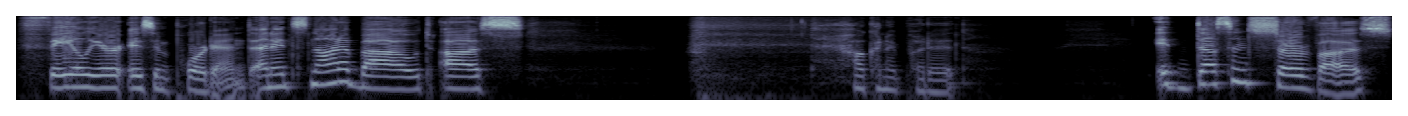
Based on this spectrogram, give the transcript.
failure is important. And it's not about us. How can I put it? It doesn't serve us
